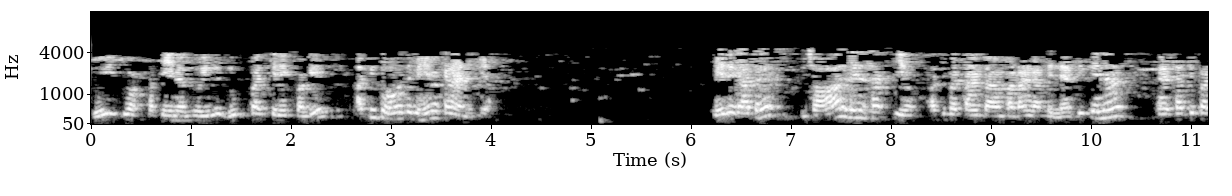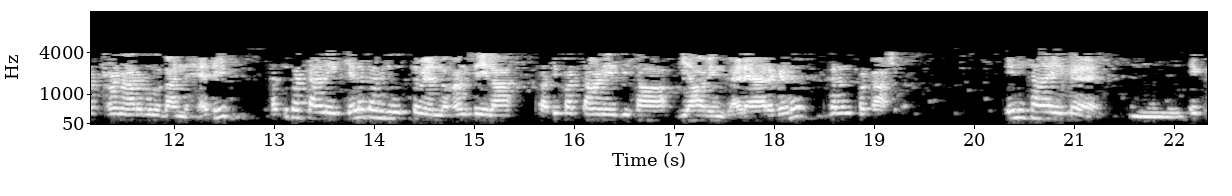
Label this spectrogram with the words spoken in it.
දුයිතුවක් අපේ නැතුව ඉන්න දුප්පත් කෙනෙක් වගේ අපි කොහොමද මෙහෙම කරන්නේ කියලා. මේ දෙක අතර විශාල වෙනසක් තියෙනවා. සතිපට්ඨාන තාම පටන් ගත්තේ නැති කෙනා සතිපට්ඨාන ආරමුණ ගන්න හැටි සතිපට්ඨානයේ කෙලකමිනි උත්තරයන් වහන්සේලා සතිපට්ඨානයේ දිහා දිහාවෙන් වැඩ අරගෙන කරන ප්‍රකාශ කරනවා. ඒ නිසා ඒක එක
